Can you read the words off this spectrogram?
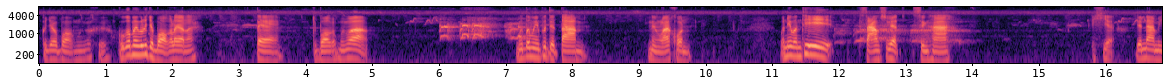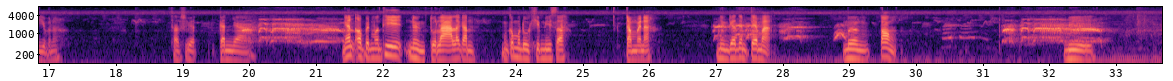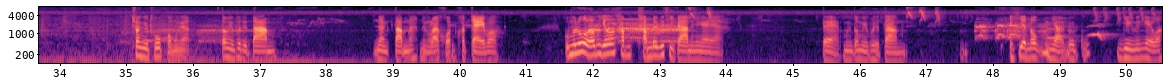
กูจะบอกมึงก็คือกูก็ไม่รู้จะบอกอะไรนะแต่จะบอกกับมึงว่ามึงต้องมีผู้ติดตาม หนึ่งร้อยคน วันนี้วันที่สามสิบเอ็ดสิงหาเฮียเดือนหน้ามีอยู่ปะนะสามสิบเอ็ดกันยา งั้นเอาเป็นวันที่หนึ่งตุลาแล้วกันมึงก็มาดูคลิปนี้ซะจำไว้นะหนึ่งเดือนเต็มๆอะ เมึงต้อง มีช่อง YouTube ของมึงอะต้องมีผู้ติดตาม อย่างต่ำนะหนึ่งร้อยคนเข้าใจป่ะกูไม่รู้หรอกมึงจะต้องทำทำด้วยวิธีการยังไงอะแต่มึงต้องมีผู้ติดตามไอ้เฮียนกมึงอยากโดนกูยิงหรือไงวะ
